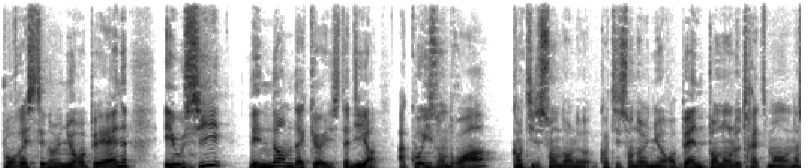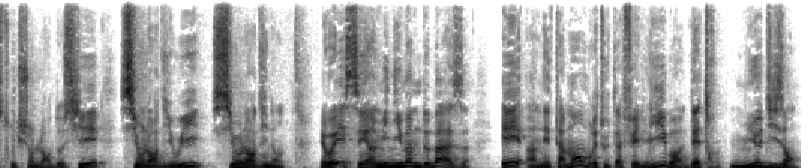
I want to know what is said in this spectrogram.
pour rester dans l'Union européenne. Et aussi les normes d'accueil, c'est-à-dire à quoi ils ont droit, quand ils sont dans le, quand ils sont dans l'Union européenne, pendant le traitement, l'instruction de leur dossier, si on leur dit oui, si on leur dit non. Mais vous voyez, c'est un minimum de base. Et un État membre est tout à fait libre d'être mieux disant.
